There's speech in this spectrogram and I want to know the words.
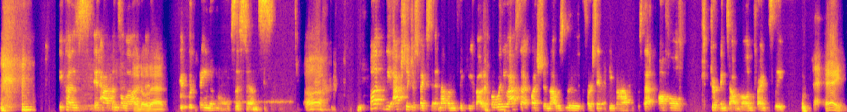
because it happens a lot. I know that. It's the bane of my existence. Uh, But we actually just fixed it now that I'm thinking about it. But when you asked that question, that was literally the first thing that came to my mind was that awful dripping sound while I'm trying to sleep. hey,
